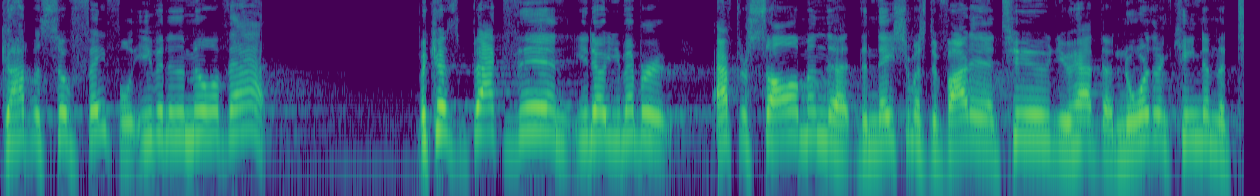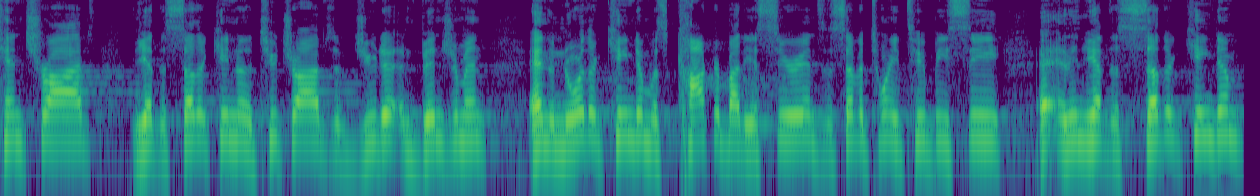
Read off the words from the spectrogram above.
God was so faithful even in the middle of that. Because back then, you know, you remember after Solomon, the, the nation was divided into two. You had the northern kingdom, the 10 tribes. You had the southern kingdom, the two tribes of Judah and Benjamin. And the northern kingdom was conquered by the Assyrians in 722 BC. And then you have the southern kingdom.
